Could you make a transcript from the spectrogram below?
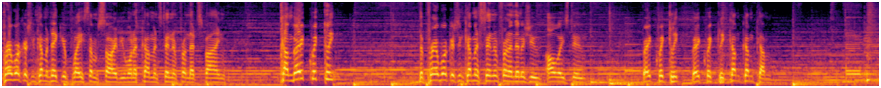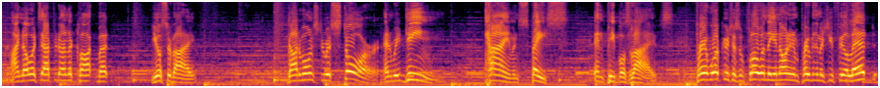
prayer workers can come and take your place. I'm sorry if you want to come and stand in front, that's fine. Come very quickly. The prayer workers can come and stand in front of them as you always do. Very quickly, very quickly. Come, come, come. I know it's after nine o'clock, but you'll survive. God wants to restore and redeem time and space in people's lives. Prayer workers, just flow in the anointing and pray for them as you feel led.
